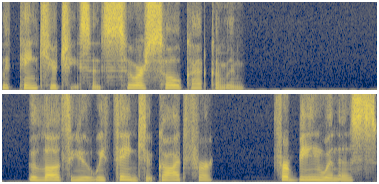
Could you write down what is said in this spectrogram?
We thank you, Jesus. You are so good, coming. We love you. We thank you, God, for for being with us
